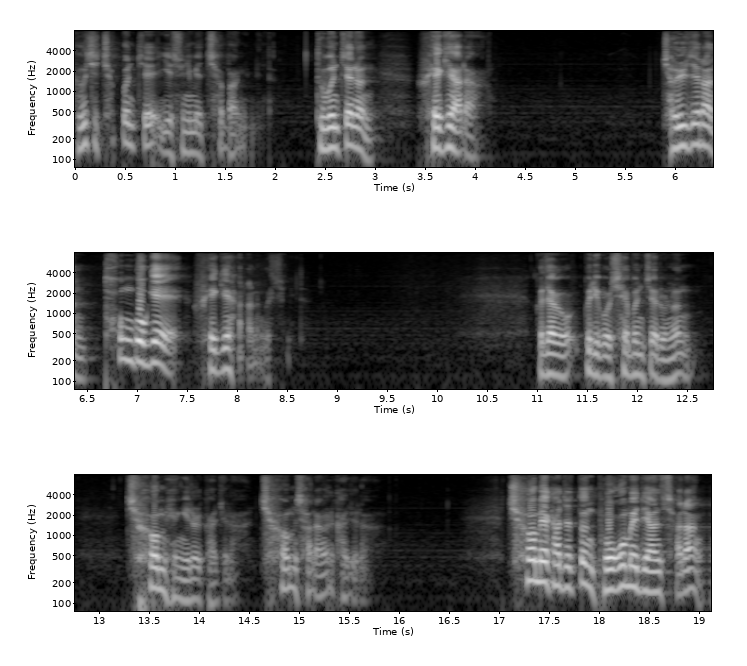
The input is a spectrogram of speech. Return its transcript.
그것이 첫 번째 예수님의 처방입니다. 두 번째는 회개하라. 절절한 통곡에 회개하라는 것입니다. 그리고 세 번째로는 처음 행위를 가져라. 처음 사랑을 가져라. 처음에 가졌던 복음에 대한 사랑,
